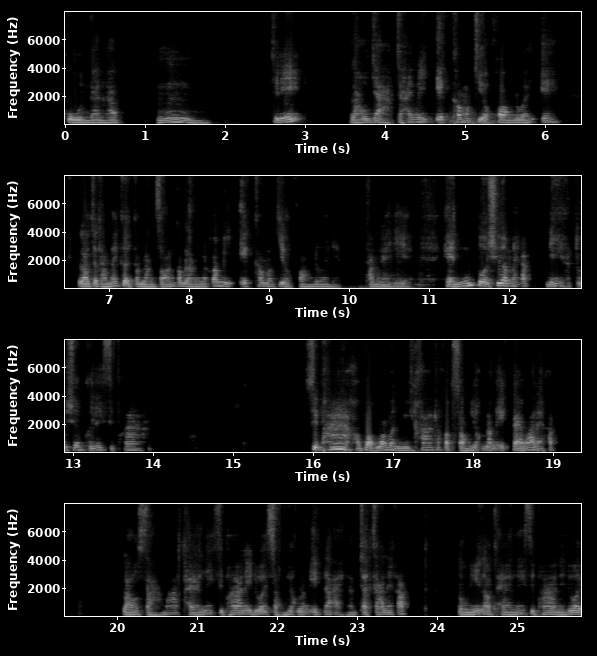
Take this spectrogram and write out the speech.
คูณกันครับ อืม ทีนี้เราอยากจะให้มี x เข้ามาเกี่ยวข้องด้วย เอ๊ะ เราจะทำให้เกิดกำลังซ้อนกำลัง แล้วก็มี x เข้ามาเกี่ยวข้องด้วยเนี่ยทำไงดี เห็นตัวเชื่อมไหมครับ นี่ครับ ตัวเชื่อมคือเลขสิบห้าครับ สิบห้าเขาบอกว่ามันมีค่าเท่ากับสองยกกำลัง x แปลว่าอะไรครับ เราสามารถแทนเลขสิบห้าในด้วยสองยกกำลัง x ได้งั้นจัดการเลยครับ ตรงนี้เราแทนเลขสิบห้าในด้วย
